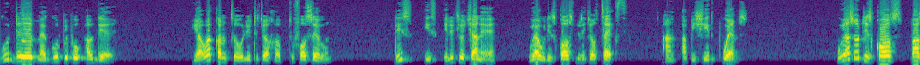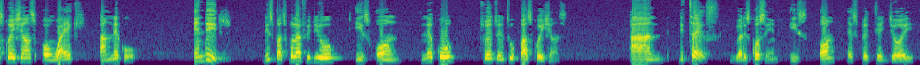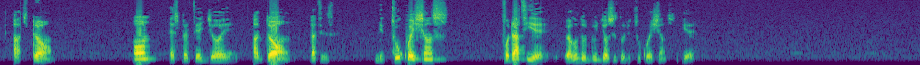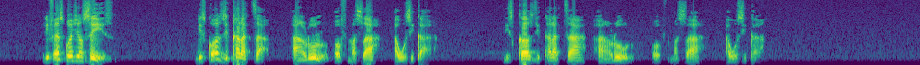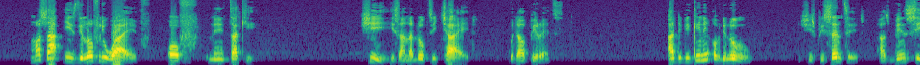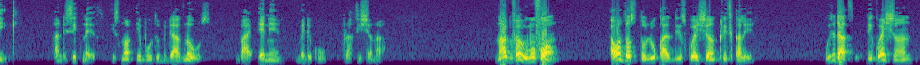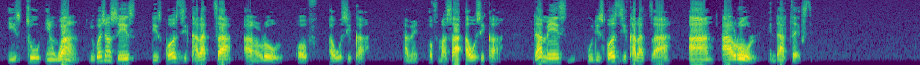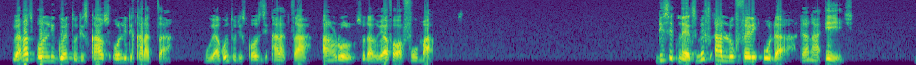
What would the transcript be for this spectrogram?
Good day, my good people out there. You are welcome to Literature Hub 247. This is a literature channel where we discuss literature texts and appreciate poems. We also discuss past questions on WAEC and NECO. Indeed, this particular video is on NECO 2022 past questions and the text we are discussing is unexpected joy at dawn. Unexpected joy at dawn. That is the two questions for that year. We are going to do justice to the two questions here. The first question says, discuss the character and role of Masa Awosika. Discuss the character and role of Masa Awosika. Masa is the lovely wife of Nii Tackie. She is an adopted child without parents. At the beginning of the novel, she is presented as being sick and the sickness is not able to be diagnosed by any medical practitioner. Now, before we move on, I want us to look at this question critically. We see that the question is two in one. The question says, discuss the character and role of Awosika. I mean, of Masa Awosika. That means we discuss the character and our role in that text. We are not only going to discuss only the character, we are going to discuss the character and role so that we have our full mark. The sickness makes her look very older than her age.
